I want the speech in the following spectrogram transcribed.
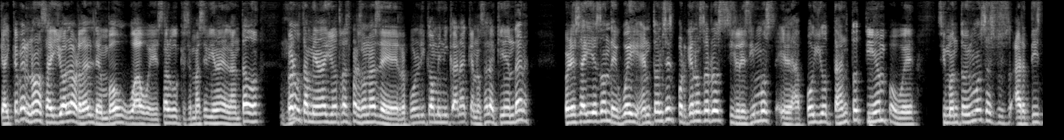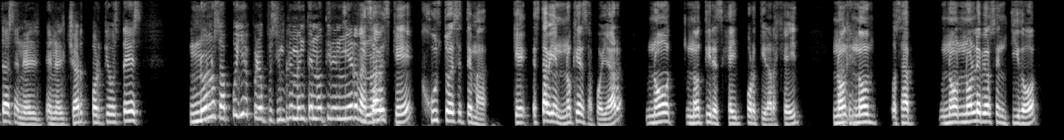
Que hay que ver, ¿no? O sea, yo la verdad el Dembow, wow, güey, es algo que se me hace bien adelantado. Pero también hay otras personas de República Dominicana que no se la quieren dar. Pero es ahí es donde, güey, entonces, ¿por qué nosotros, si les dimos el apoyo tanto tiempo, güey, si mantuvimos a sus artistas en el, en el chart, porque ustedes no nos apoyan, pero pues simplemente no tienen mierda, ¿Y ¿no? sabes qué? Justo ese tema, que está bien, no quieres apoyar, no, no tires hate por tirar hate. No, no, o sea, no, no le veo sentido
